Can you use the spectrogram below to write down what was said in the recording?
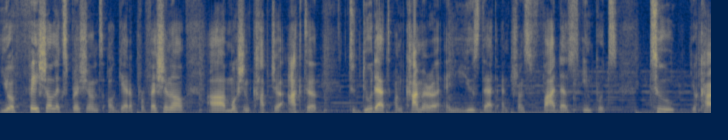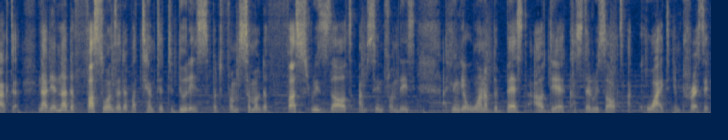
your facial expressions or get a professional uh, motion capture actor to do that on camera and use that and transfer those inputs to your character. Now, they're not the first ones that have attempted to do this, but from some of the first results I'm seeing from this, I think they're one of the best out there because the results are quite impressive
